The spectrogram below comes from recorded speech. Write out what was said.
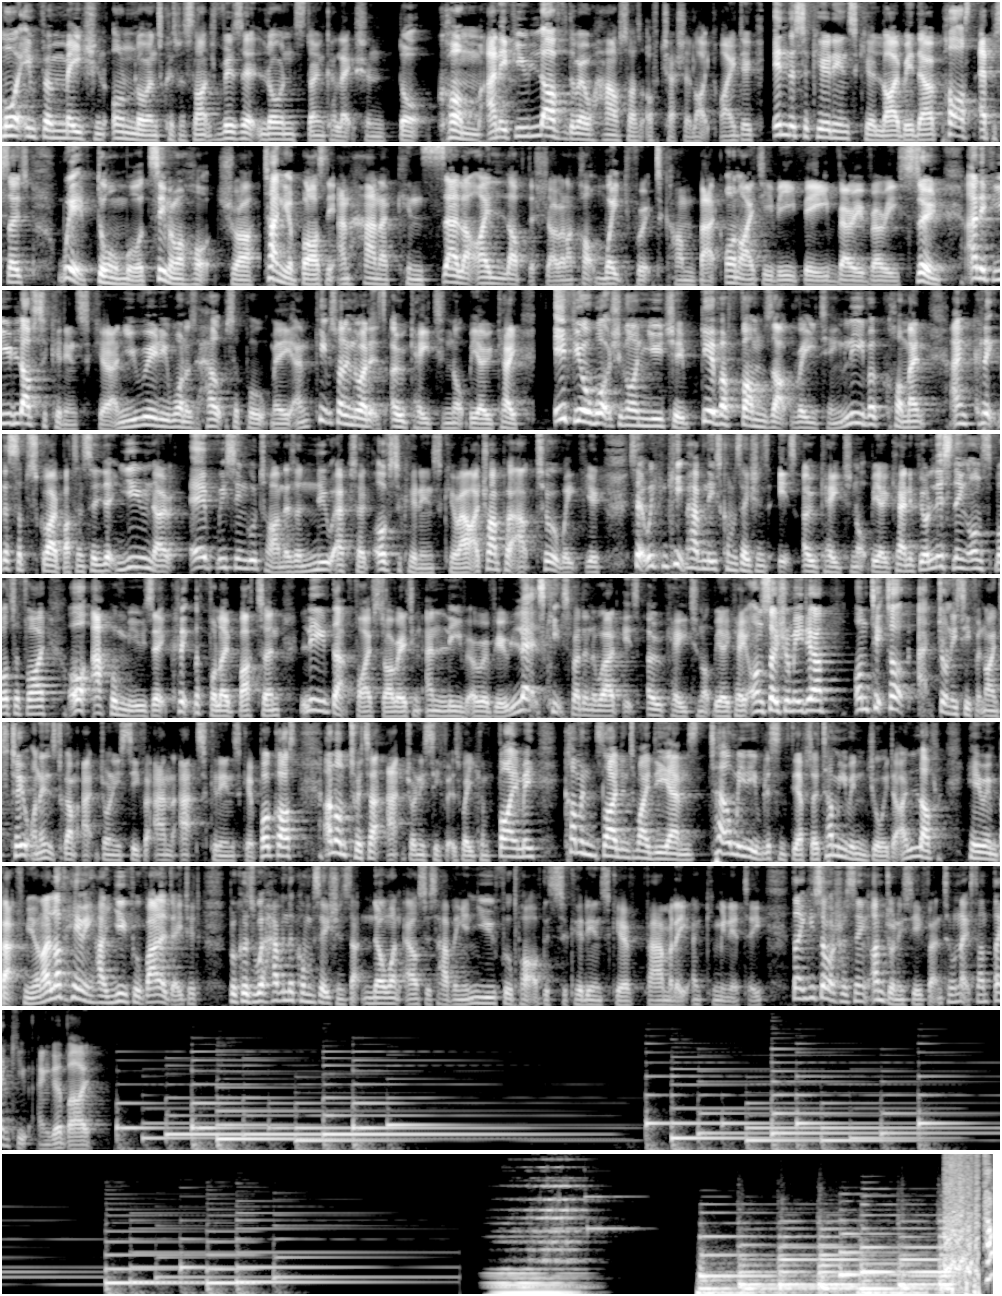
more information on Lauren's Christmas lunch, visit laurenstonecollection.com. And if you love the Real Housewives of Cheshire like I do, in the Secure the Insecure library, there are past episodes with Dawn Ward, Seema Malhotra, Tanya Bardsley, and Hannah Kinsella. I love the show and I can't wait for it to come back on ITVBe very, very soon. And if you love Secure the Insecure and you really want to help support me and keep spreading the word it's okay to not be okay, if you're watching on YouTube, give a thumbs up rating, leave a comment, and click the subscribe button so that you know every single time there's a new episode of Secure the Insecure out. I try and put out two a week for you so that we can keep having these conversations. It's okay to not be okay. And if you're listening on Spotify or Apple Music, click the follow button, leave that five star rating, and leave a review. Let's keep spreading the word. It's okay to not be okay. On social media, on TikTok at Johnny Seifert92, on Instagram at Johnny Seifert and at Secure the Insecure Podcast, and on Twitter at Johnny Seifert is where you can find me. Come and slide into my DMs. Tell me you've listened to the episode. Tell me you've enjoyed it. I love hearing back from you, and I love hearing how you feel validated because we're having the conversations that no one else is having, and you feel part of this Secure the Insecure family and community. Thank you so much for listening. I'm Johnny Seifert. Until next time, thank you and goodbye.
